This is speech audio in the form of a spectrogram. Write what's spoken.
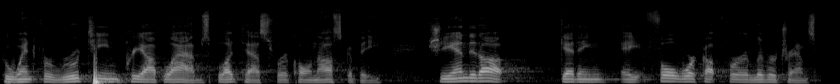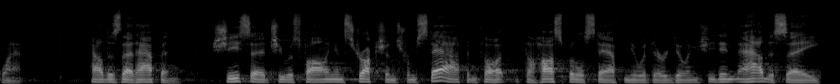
who went for routine pre op labs, blood tests for a colonoscopy. She ended up getting a full workup for a liver transplant. How does that happen? She said she was following instructions from staff and thought that the hospital staff knew what they were doing. She didn't know how to say,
